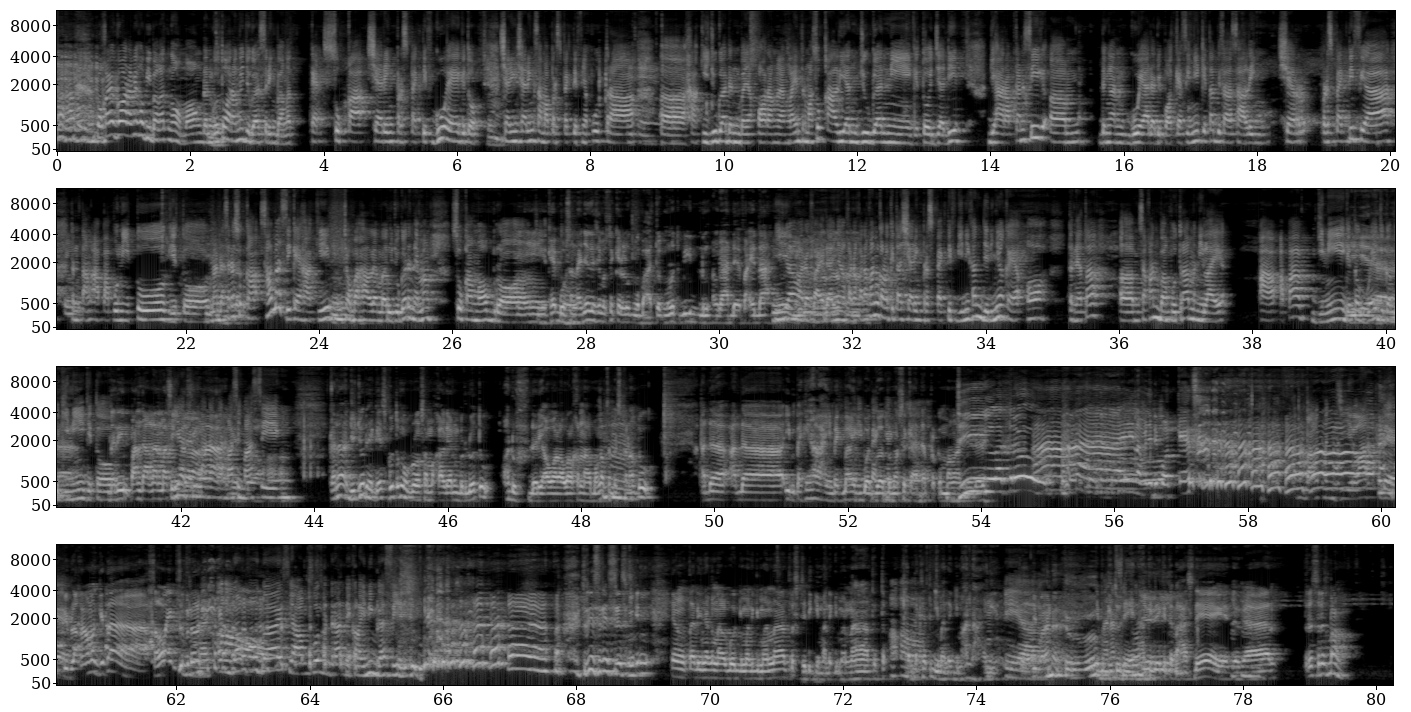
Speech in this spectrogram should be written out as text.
Pokoknya gue orangnya hobi banget ngomong dan gue tuh orangnya juga sering banget kayak suka sharing perspektif gue gitu, sharing-sharing sama perspektifnya Putra, eh, Haki juga dan banyak orang yang lain termasuk kalian juga nih gitu. Jadi diharapkan sih em, dengan gue ada di podcast ini kita bisa saling share perspektif ya tentang apa pun itu gitu. Nah dasarnya suka sama sih kayak Haki mencoba hal yang baru juga dan emang suka ngobrol. Hmm, gitu. kayak bosan aja gak sih maksudnya kayak lu ngebacot mulu tapi nggak ada faedahnya. Iya nggak ada gitu. faedahnya. Kadang-kadang kan kalau kita sharing perspektif gini kan jadinya kayak oh ternyata eh, misalkan Bang Putra menilai ah, apa begini gitu, gue Iya. juga begini gitu. dari pandangan Iya masing-masing. dari lah, pandangan gitu. Karena jujur ya guys, gue tuh ngobrol sama kalian berdua tuh, aduh dari awal-awal kenal banget sampai Hmm. sekarang tuh ada ada impactnya lah, impact baik buat gue tuh Impactnya maksudnya kayak gitu ada perkembangan. gitu. Jilat terus. Hai, namanya di podcast. Banget menjilat deh. di belakang mah kita selek sebenarnya. Enggak kok guys, ya ampun beneran deh kalau ini enggak sih. serius serius serius mungkin yang tadinya kenal gue gimana gimana terus jadi gimana gimana tetap Uh-uh. konteksnya tuh gimana gimana gitu. Iya. Gimana tuh? Gimana gitu sih deh tuh? nanti deh kita bahas deh gitu kan. Terus terus bang.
